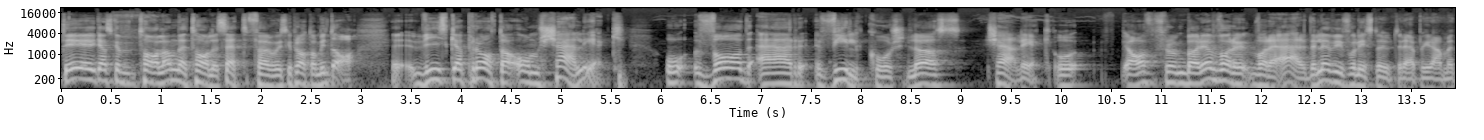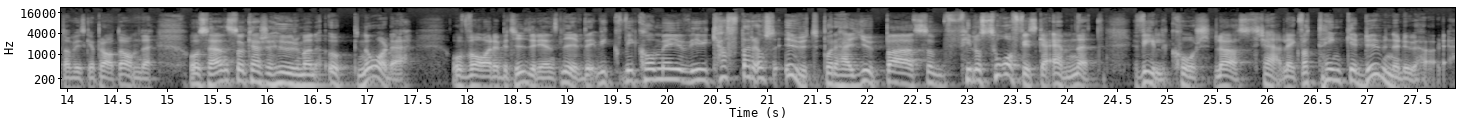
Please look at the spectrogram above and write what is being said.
det är ett ganska talande talesätt för vad vi ska prata om idag. Eh, Vi ska prata om kärlek. Och vad är villkorslös kärlek? Och ja, från början vad det, vad det är, det lär vi få lista ut i det här programmet om vi ska prata om det. Och sen så kanske hur man uppnår det och vad det betyder i ens liv. Det, vi, vi, kommer ju, vi kastar oss ut på det här djupa så filosofiska ämnet villkorslös kärlek. Vad tänker du när du hör det?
